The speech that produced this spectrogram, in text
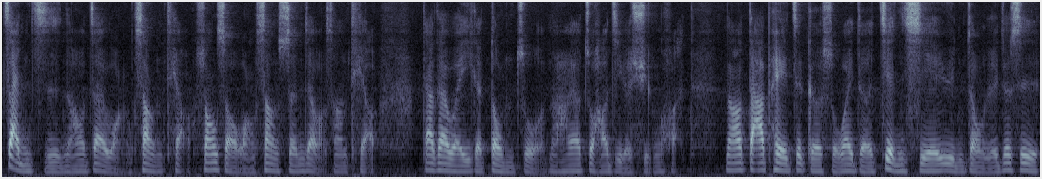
站直，然后再往上跳，双手往上伸，再往上跳，大概为一个动作，然后要做好几个循环，然后搭配这个所谓的间歇运动，也就是。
